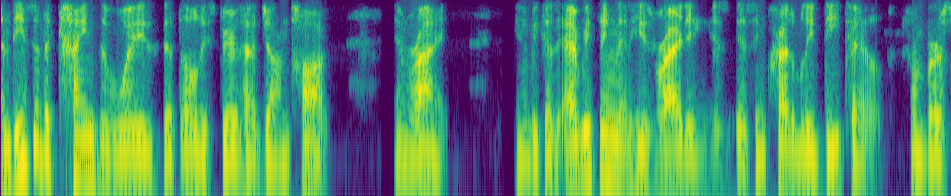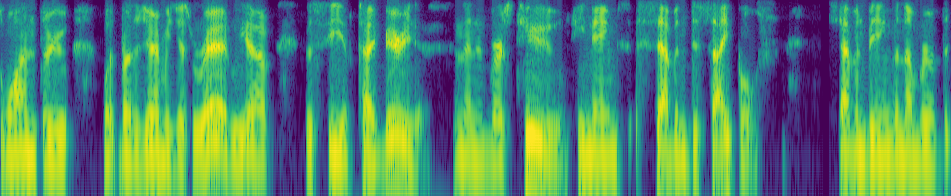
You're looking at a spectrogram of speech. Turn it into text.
And these are the kinds of ways that the Holy Spirit had John talk and write. You know, because everything that he's writing is is incredibly detailed. From verse one through what Brother Jeremy just read, we have the Sea of Tiberias and then in verse 2, he names seven disciples, seven being the number of the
